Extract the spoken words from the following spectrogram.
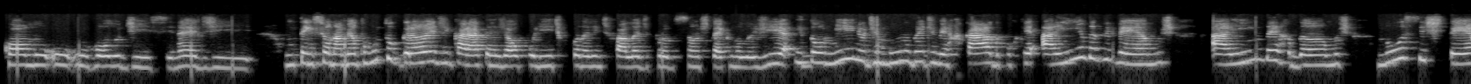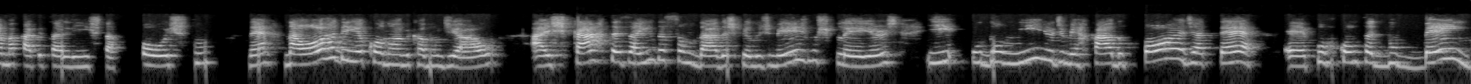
como o, o Rolo disse, né, de um tensionamento muito grande em caráter geopolítico quando a gente fala de produção de tecnologia e domínio de mundo e de mercado, porque ainda vivemos ainda herdamos no sistema capitalista posto, né, na ordem econômica mundial, as cartas ainda são dadas pelos mesmos players e o domínio de mercado pode até, é, por conta do bem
